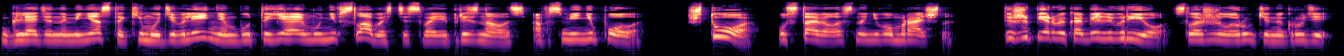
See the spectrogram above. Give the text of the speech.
Глядя на меня с таким удивлением, будто я ему не в слабости своей призналась, а в смене пола. «Что?» – уставилась на него мрачно. «Ты же первый кобель в Рио», – сложила руки на груди.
